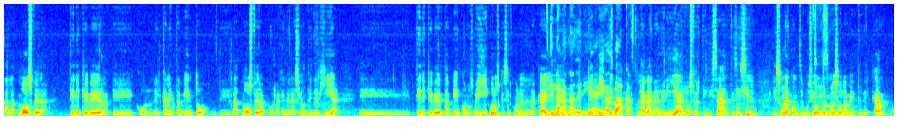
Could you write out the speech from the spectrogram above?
a la atmósfera, tiene que ver eh, con el calentamiento de la atmósfera por la generación de energía, eh, tiene que ver también con los vehículos que circulan en la calle. Y la ganadería, y las vacas. La ganadería, los fertilizantes, es decir, es una contribución, pero no es solamente del campo.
